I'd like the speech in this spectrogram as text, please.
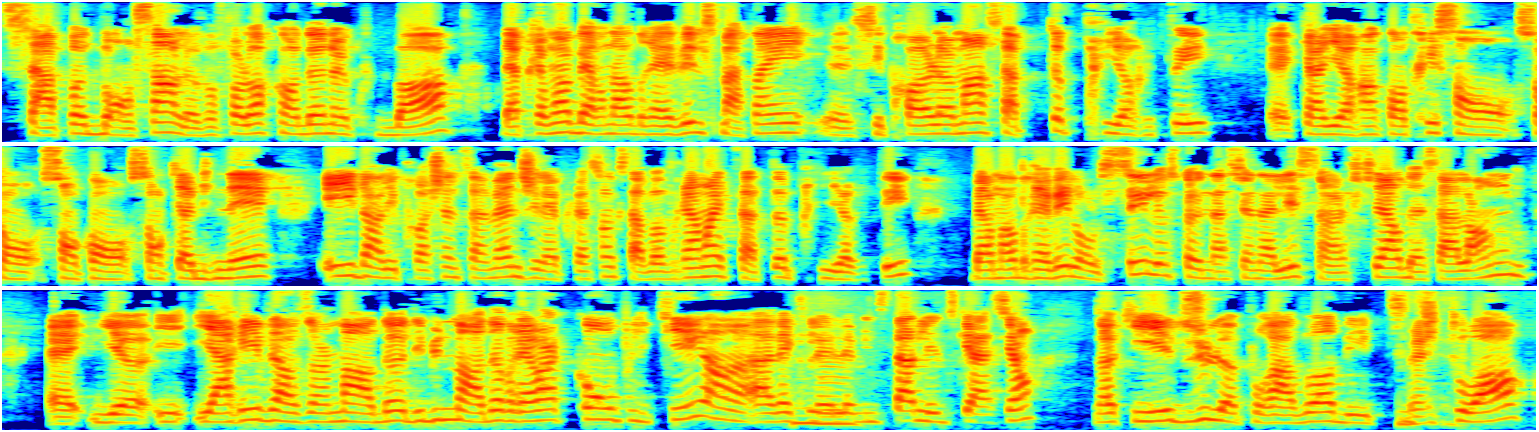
ça n'a pas de bon sens. Il va falloir qu'on donne un coup de barre. D'après moi, Bernard Drinville, ce matin, euh, c'est probablement sa top priorité euh, quand il a rencontré son, son, son, cabinet. Et dans les prochaines semaines, j'ai l'impression que ça va vraiment être sa top priorité. Bernard Drinville, on le sait, c'est un nationaliste, c'est un fier de sa langue. Euh, il, il, arrive dans un mandat, début de mandat vraiment compliqué hein, avec le, mm-hmm. ministère de l'Éducation. Donc, il est dû là, pour avoir des petites victoires.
